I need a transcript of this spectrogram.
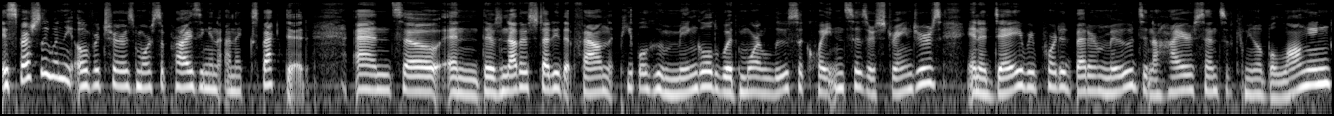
especially when the overture is more surprising and unexpected. And so, and there's another study that found that people who mingled with more loose acquaintances or strangers in a day reported better moods and a higher sense of communal belonging.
